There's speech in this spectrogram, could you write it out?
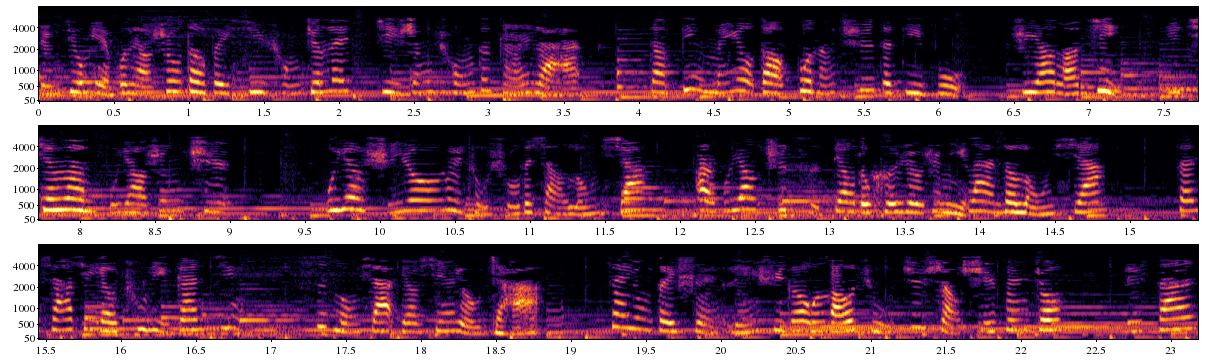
仍旧免不了受到被吸虫这类寄生虫的感染，但并没有到不能吃的地步。只要牢记：一千万不要生吃，不要食用未煮熟的小龙虾；二不要吃死掉的和肉质糜烂的龙虾。三虾先要处理干净，四龙虾要先油炸，再用沸水连续高温熬煮至少十分钟。第三，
